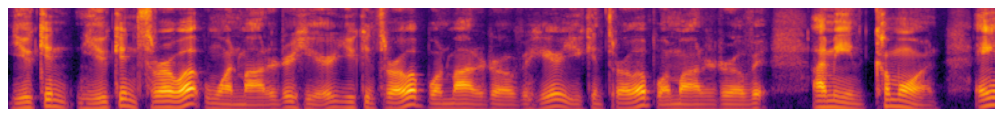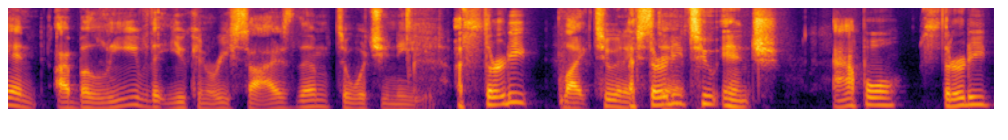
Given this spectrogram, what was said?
You can you can throw up one monitor here. You can throw up one monitor over here. You can throw up one monitor over. I mean, come on. And I believe that you can resize them to what you need, a 30 like to an a extent. 32 inch Apple 30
